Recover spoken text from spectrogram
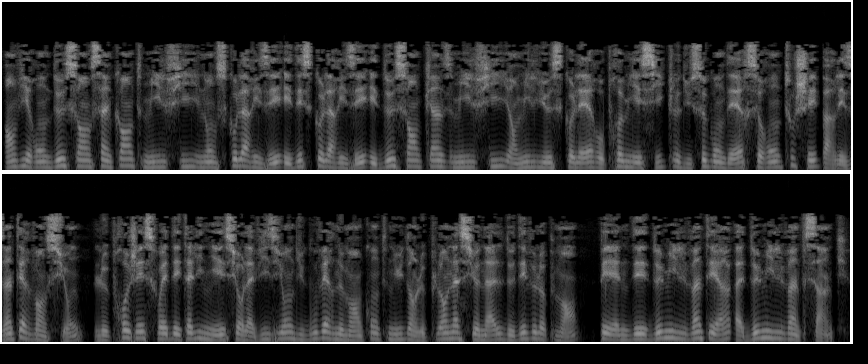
Environ 250 000 filles non scolarisées et déscolarisées et 215 000 filles en milieu scolaire au premier cycle du secondaire seront touchées par les interventions. Le projet SWED est aligné sur la vision du gouvernement contenue dans le Plan national de développement, PND 2021 à 2025.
